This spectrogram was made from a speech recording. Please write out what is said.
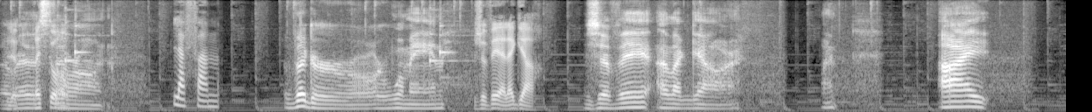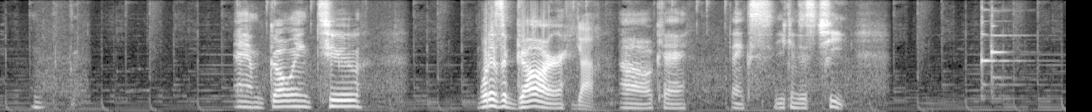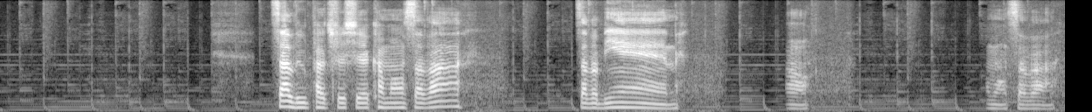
The Le restaurant. restaurant. La femme. The girl or woman. Je vais à la gare. Je vais à la gare. I am going to. What is a gar? Gare. Oh, okay. Thanks. You can just cheat. Salut Patricia, comment ça va? Ça va bien. Oh. Comment ça va?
